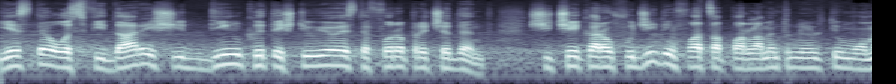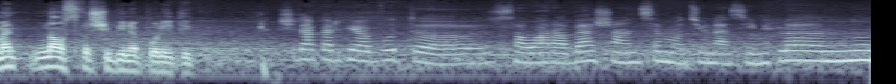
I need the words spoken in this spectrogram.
este o sfidare și, din câte știu eu, este fără precedent. Și cei care au fugit din fața Parlamentului în ultimul moment n-au sfârșit bine politic. Și dacă ar fi avut uh, sau ar avea șanse moțiunea simplă, nu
